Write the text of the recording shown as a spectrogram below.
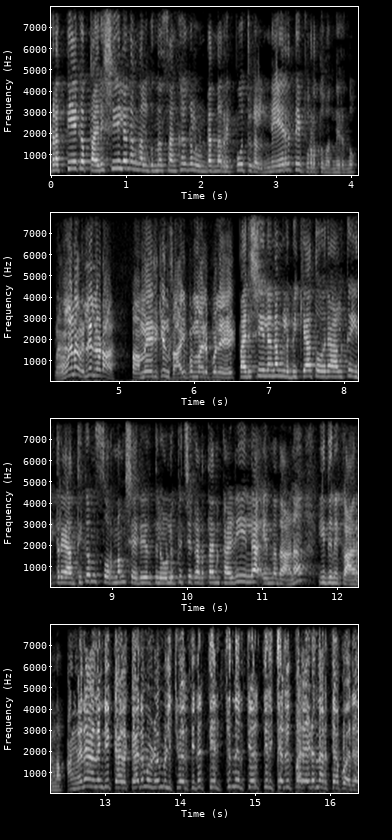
പ്രത്യേക പരിശീലനം നൽകുന്ന സംഘങ്ങൾ ഉണ്ടെന്ന റിപ്പോർട്ടുകൾ നേരത്തെ പുറത്തു വന്നിരുന്നു. നാണമില്ലല്ലോടാ. അമേരിക്കൻ സായിപ്പന്മാരെ പോലെ പരിശീലനം ലഭിക്കാത്ത ഒരാൾക്ക് ഇത്രയധികം സ്വർണം ശരീരത്തിൽ ഒളിപ്പിച്ച് കടത്താൻ കഴിയില്ല എന്നതാണ് ഇതിന് കാരണം. അങ്ങനെയാണെങ്കിൽ കരക്കാരെ മുഴുവൻ വിളിച്ചു വരുത്തിട്ട് തിരിച്ചു നിർത്തി ഒരു പരേഡ് പോരെ.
